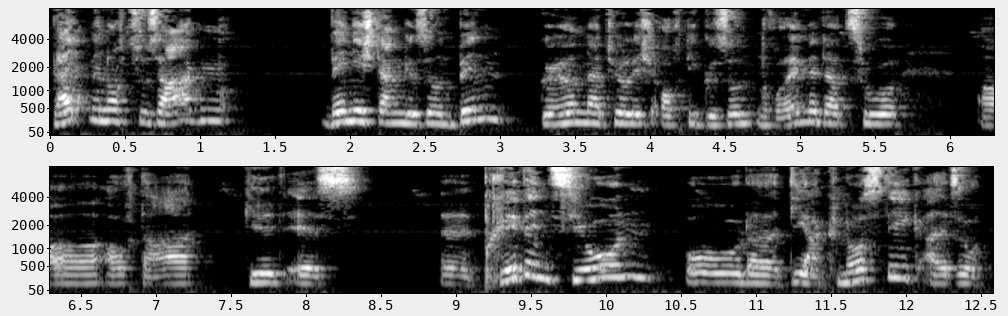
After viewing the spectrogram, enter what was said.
bleibt mir noch zu sagen, wenn ich dann gesund bin, gehören natürlich auch die gesunden Räume dazu. Äh, auch da gilt es äh, Prävention oder Diagnostik, also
